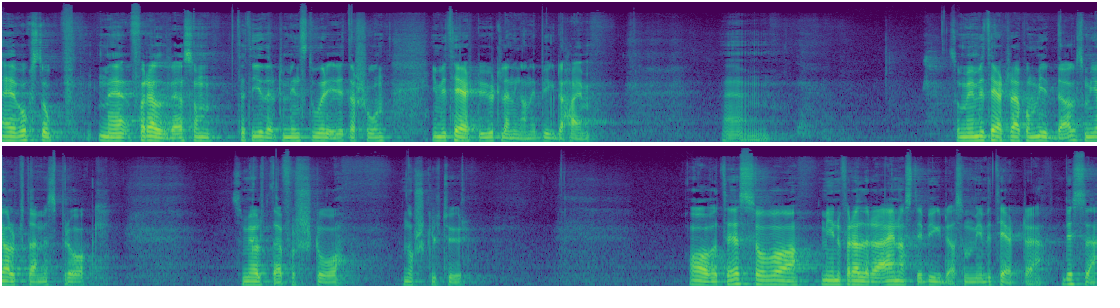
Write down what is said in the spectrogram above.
Jeg vokste opp med foreldre som til tider til min store irritasjon inviterte utlendingene i bygda hjem. Ehm, Som inviterte dem på middag, som hjalp dem med språk. Som hjalp deg å forstå norsk kultur. Og Av og til så var mine foreldre de eneste i bygda som inviterte disse.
